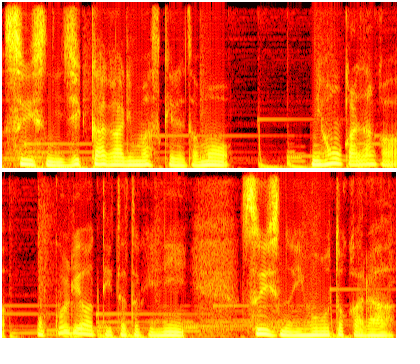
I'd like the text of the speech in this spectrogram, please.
スイスに実家がありますけれども日本からなんか送るよって言った時にスイスの妹から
